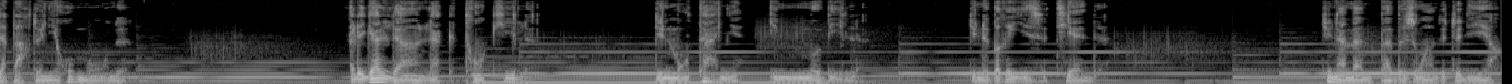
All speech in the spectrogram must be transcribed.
d'appartenir au monde, à l'égal d'un lac tranquille, d'une montagne immobile, d'une brise tiède. Tu n'as même pas besoin de te dire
